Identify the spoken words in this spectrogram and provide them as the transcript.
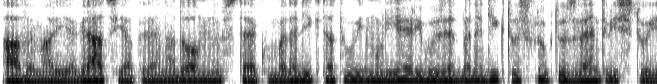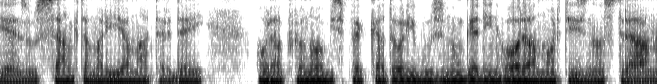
Ave Maria, gratia plena Dominus tecum, benedicta tu in mulieribus et benedictus fructus ventris tu, Iesus. Sancta Maria, Mater Dei, ora pro nobis peccatoribus nunc et in hora mortis nostram.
